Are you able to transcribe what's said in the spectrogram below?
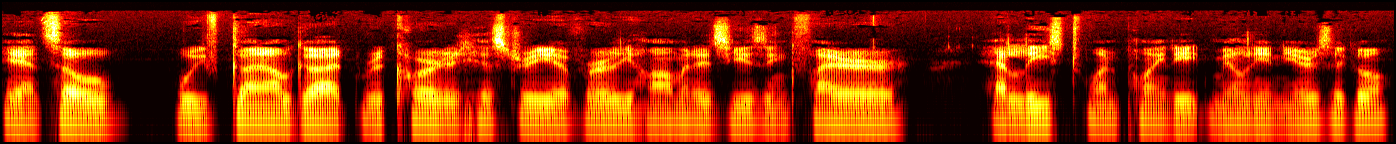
And so we've now got recorded history of early hominids using fire at least 1.8 million years ago.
